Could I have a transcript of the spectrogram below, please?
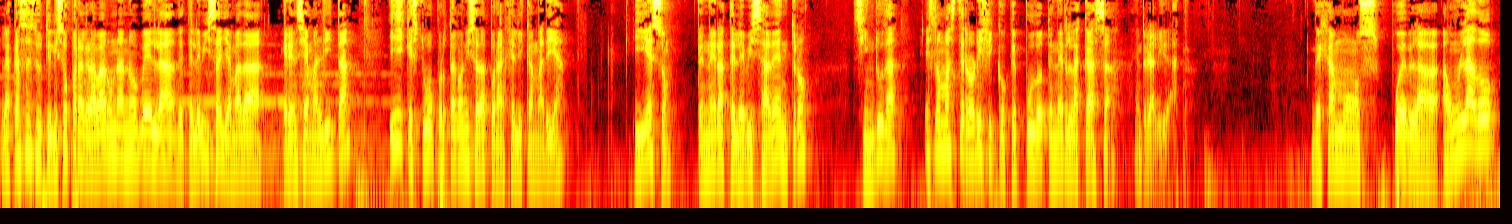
la casa se utilizó para grabar una novela de Televisa llamada Herencia Maldita y que estuvo protagonizada por Angélica María. Y eso, tener a Televisa adentro, sin duda, es lo más terrorífico que pudo tener la casa en realidad. Dejamos Puebla a un lado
